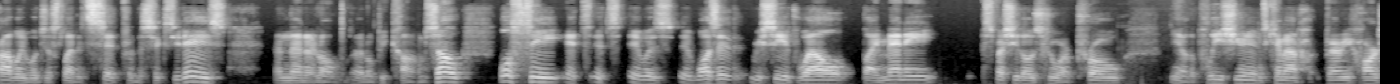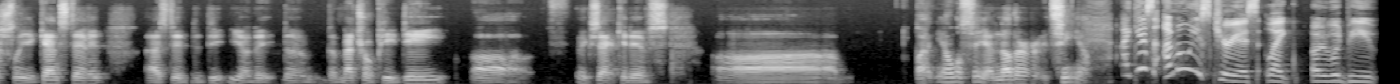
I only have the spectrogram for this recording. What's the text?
probably will just let it sit for the 60 days, and then it'll it'll become. So we'll see. It's it's it was it wasn't received well by many, especially those who are pro. You know, the police unions came out very harshly against it as did the you know the the, the Metro PD uh, executives. Uh, but you know, we'll see. Another, it's you know. I guess I'm always curious. Like, it would be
